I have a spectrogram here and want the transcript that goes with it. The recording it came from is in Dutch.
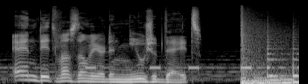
En dit was dan weer de nieuwsupdate. Thank you.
